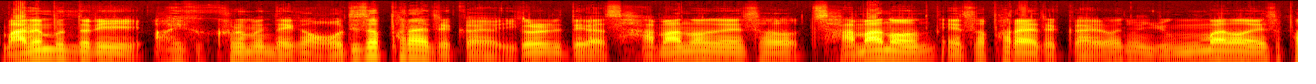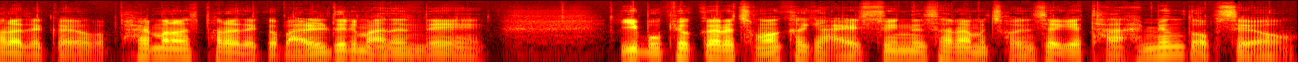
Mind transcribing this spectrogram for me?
많은 분들이 아 이거 그러면 내가 어디서 팔아야 될까요? 이걸 내가 4만 원에서 4만 원에서 팔아야 될까요? 아니면 6만 원에서 팔아야 될까요? 8만 원에서 팔아야 될까요? 말들이 많은데 이 목표가를 정확하게 알 수 있는 사람은 전 세계에 단한 명도 없어요.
